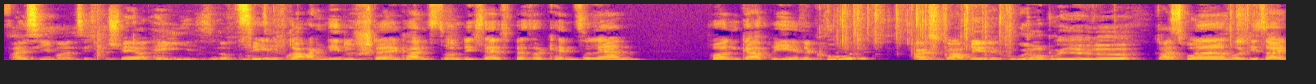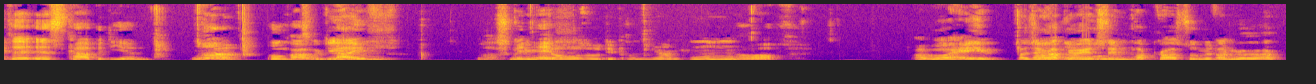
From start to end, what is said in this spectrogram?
falls jemand sich beschwert, hey, die sind doch Zehn Fragen, die du stellen kannst, um dich selbst besser kennenzulernen. Von Gabriele Kuhn. Also Gabriele Kuhn, Gabriele. das war Äh, und die Seite ist carpe diem. ah, Punkt Carpe diem. live. Das Mit klingt F. aber so deprimierend. Hm. Oh. Aber hey, Also ich Daumen habe ja nach jetzt oben. den Podcast so mit angehört.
